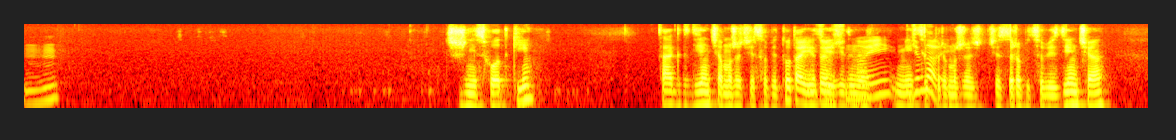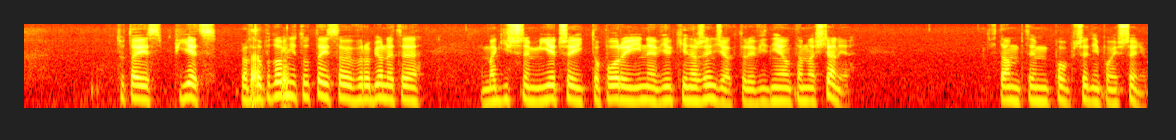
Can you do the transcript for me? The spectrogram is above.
Mhm. Czyż nie słodki? Tak, zdjęcia możecie sobie tutaj. No to jest jedyne no miejsce, możecie zrobić sobie zdjęcia. Tutaj jest piec. Prawdopodobnie tutaj zostały wyrobione te magiczne miecze i topory i inne wielkie narzędzia, które widnieją tam na ścianie. W tamtym poprzednim pomieszczeniu.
